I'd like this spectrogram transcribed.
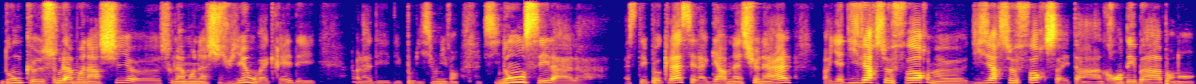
Donc euh, sous la monarchie, euh, sous la monarchie juillet, on va créer des, policiers uniformes. Sinon, c'est la- à cette époque-là, c'est la garde nationale. Il y a diverses formes, euh, diverses forces. Ça a été un grand débat pendant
